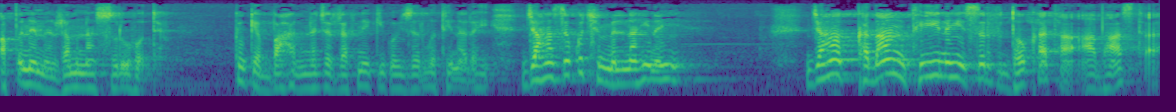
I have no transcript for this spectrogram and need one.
अपने में रमना शुरू होते हो, क्योंकि अब बाहर नज़र रखने की कोई ज़रूरत ही ना रही। जहाँ से कुछ मिलना ही नहीं, जहाँ खदान थी ही नहीं, सिर्फ़ धोखा था, आभास था।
